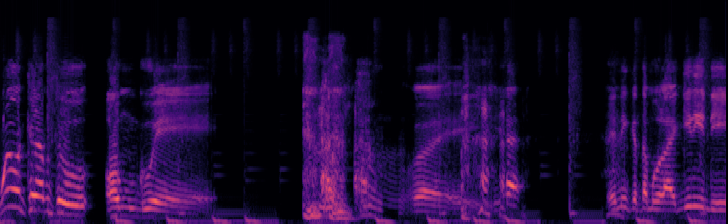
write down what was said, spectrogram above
Welcome to Om Gue. Woi, ya. Ini ketemu lagi nih di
